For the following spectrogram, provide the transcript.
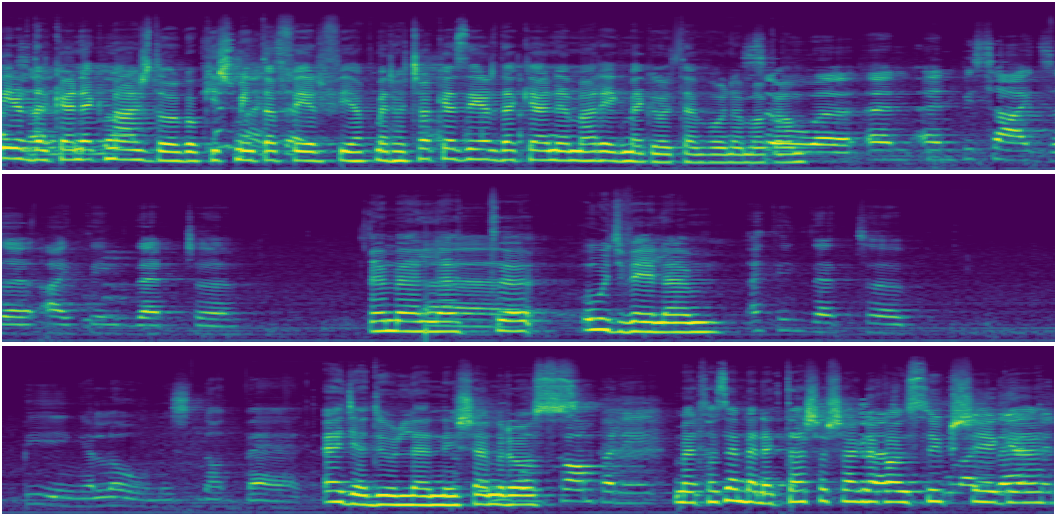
érdekelnek más dolgok is, mint a férfiak, mert ha csak ez érdekelne, már rég megöltem volna So, magam. uh, and, and besides, uh, I think that uh, Emellett ö, úgy vélem, I think that uh, being alone is not bad. egyedül lenni sem rossz. company, Mert ha az embernek társaságra van szüksége,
